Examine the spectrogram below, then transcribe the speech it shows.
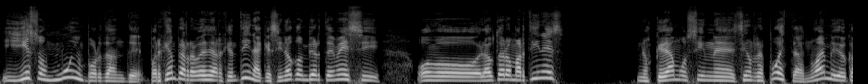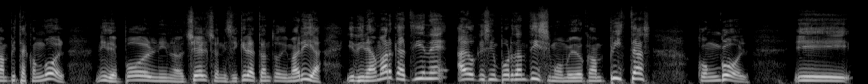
y eso es muy importante. Por ejemplo, a revés de Argentina, que si no convierte Messi o Lautaro Martínez, nos quedamos sin, eh, sin respuestas. No hay mediocampistas con gol, ni de Paul, ni de Chelsea, ni siquiera tanto Di María. Y Dinamarca tiene algo que es importantísimo, mediocampistas con gol. Y,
